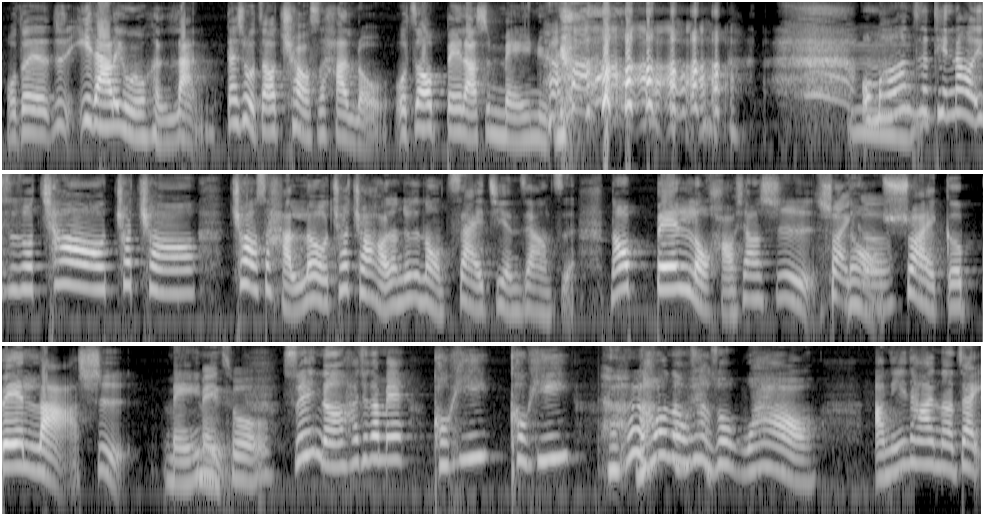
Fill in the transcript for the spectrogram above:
我的日意大利文很烂，但是我知道 ciao 是 hello，我知道 bella 是美女，我们好像只是听到的意思说 ciao ciao ciao ciao 是 hello，ciao ciao 好像就是那种再见这样子，然后 bello 好像是帅哥。帅哥，bella 是。美女，没错，所以呢，他就在那边 coffee coffee，然后呢，我就想说，哇哦，阿妮她呢，在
